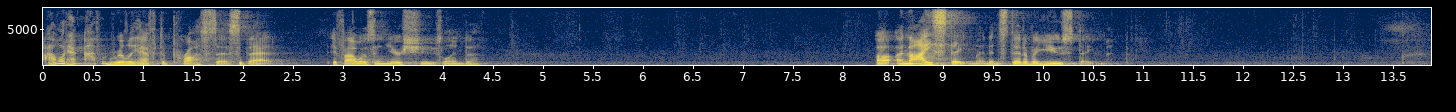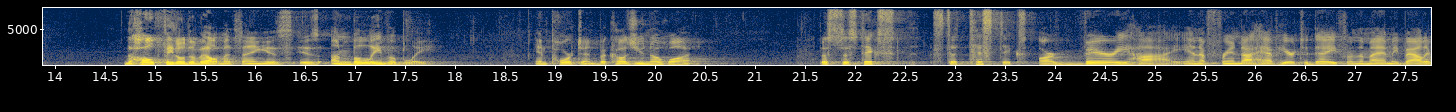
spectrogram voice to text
I would, ha- I would really have to process that if I was in your shoes, Linda. Uh, an I statement instead of a you statement. The whole fetal development thing is, is unbelievably important because you know what? The statistics, statistics are very high. And a friend I have here today from the Miami Valley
